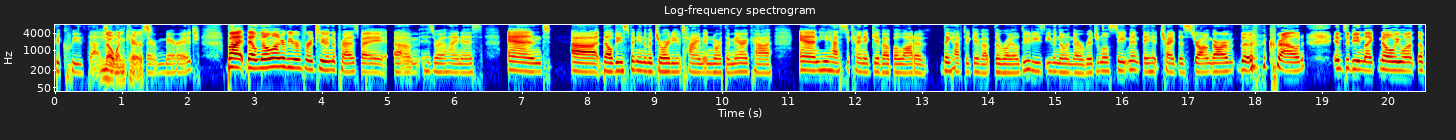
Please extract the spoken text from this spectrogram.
bequeathed that. No one cares. their marriage, but they'll no longer be referred to in the press by um, His Royal Highness, and uh, they'll be spending the majority of time in North America, and he has to kind of give up a lot of. They have to give up the royal duties, even though in their original statement they had tried to strong arm the crown into being like, no, we want the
